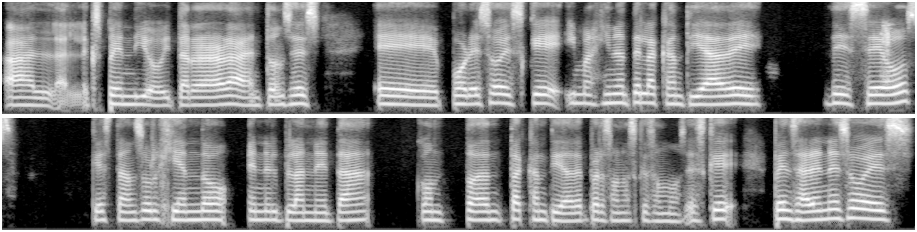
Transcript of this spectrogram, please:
Al, expendio y tararara. Entonces, eh, por eso es que imagínate la cantidad de deseos que están surgiendo en el planeta con tanta cantidad de personas que somos. Es que pensar en eso es...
